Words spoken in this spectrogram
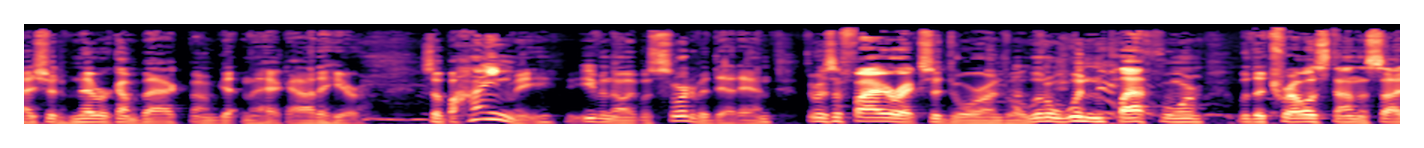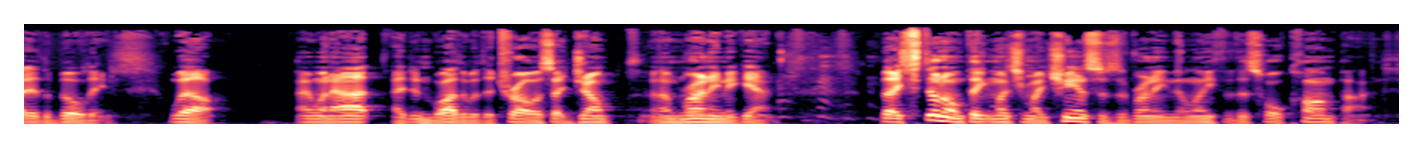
I should have never come back, but I'm getting the heck out of here. So behind me, even though it was sort of a dead end, there was a fire exit door onto a little wooden platform with a trellis down the side of the building. Well, I went out. I didn't bother with the trellis. I jumped, and I'm running again. But I still don't think much of my chances of running the length of this whole compound.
